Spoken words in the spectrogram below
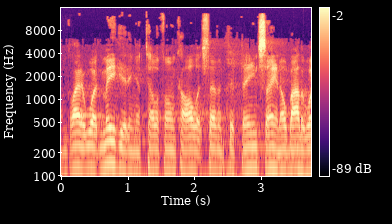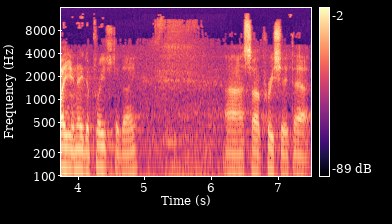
I'm glad it wasn't me getting a telephone call at 7:15 saying, "Oh, by the way, you need to preach today." Uh, so I appreciate that.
